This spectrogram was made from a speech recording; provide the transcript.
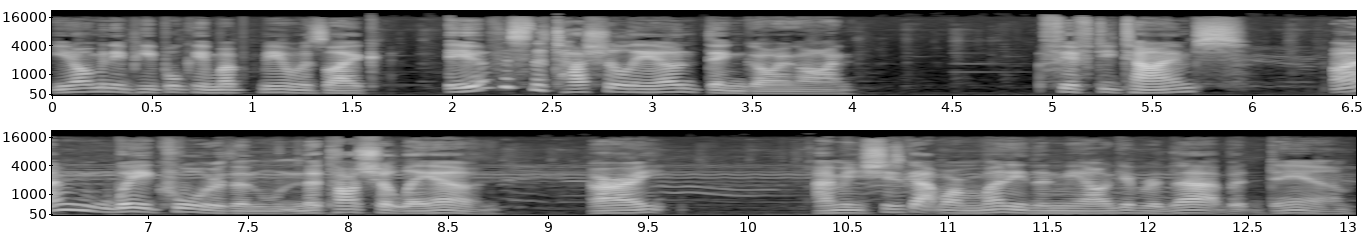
You know how many people came up to me and was like, You have this Natasha Lyonne thing going on 50 times? I'm way cooler than Natasha Lyonne, all right? I mean, she's got more money than me, I'll give her that, but damn.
